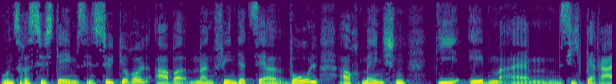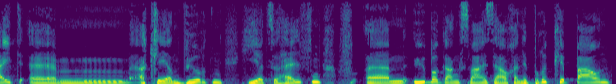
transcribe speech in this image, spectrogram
unseres Systems in Südtirol. Aber man findet sehr wohl auch Menschen, die eben ähm, sich bereit ähm, erklären würden, hier zu helfen, ähm, übergangsweise auch eine Brücke bauen,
